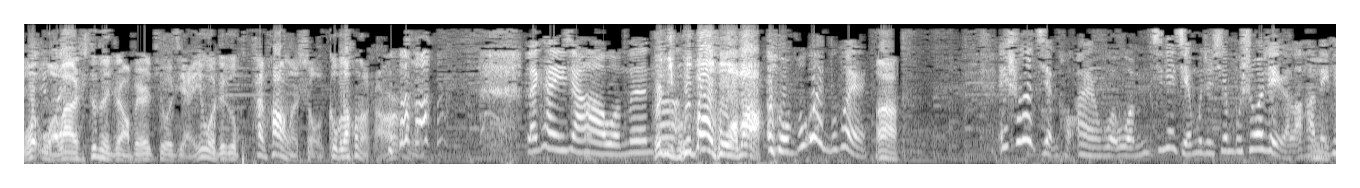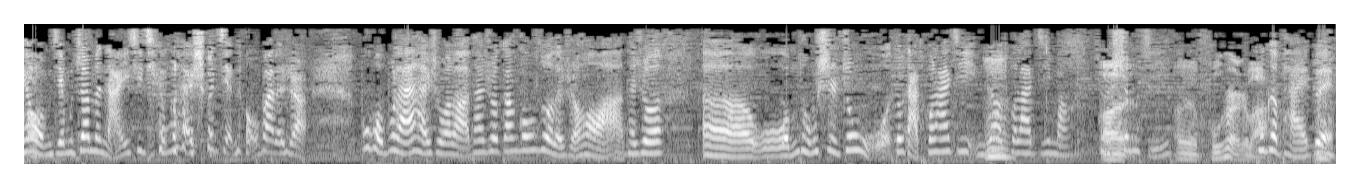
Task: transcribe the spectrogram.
我 我吧，是真的让别人替我剪，因为我这个太胖了，手够不到后脑勺。来看一下哈，我们不是你不会报复我吧？我不会不会。啊，哎，说到剪头，哎，我我们今天节目就先不说这个了哈，嗯哪天我们节目专门拿一期节目来说剪头发的事儿。不火不来还说了，他说刚工作的时候啊，他说。呃，我我们同事中午都打拖拉机，你知道嗯拖拉机吗？就是升级。呃，扑克是吧？扑克牌，对。嗯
